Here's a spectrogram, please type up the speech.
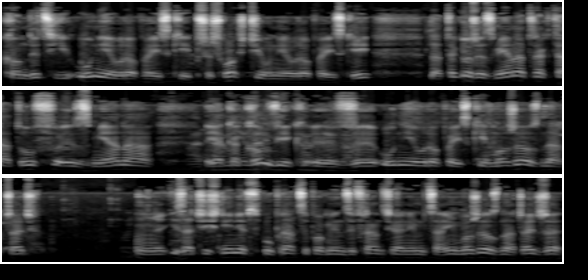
kondycji Unii Europejskiej, przyszłości Unii Europejskiej, dlatego że zmiana traktatów, e, zmiana jakakolwiek w Unii Europejskiej może oznaczać i zacieśnienie współpracy pomiędzy Francją a Niemcami może oznaczać, że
